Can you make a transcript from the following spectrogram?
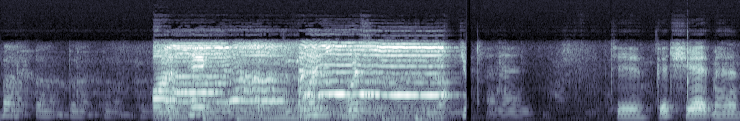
Want to pick which which And then Dude, good shit, man.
